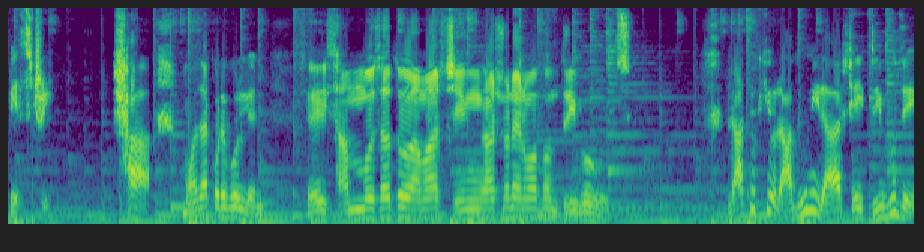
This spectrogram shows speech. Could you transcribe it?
পেস্ট্রি শাহ মজা করে বললেন এই সাম্বোসা তো আমার সিংহাসনের মতন ত্রিভুজ। রাজকীয় রাঁধুনিরা সেই ত্রিভুজে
